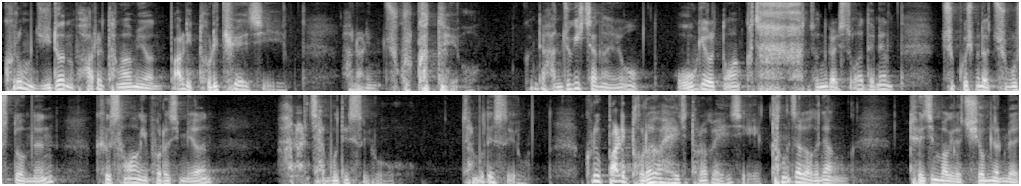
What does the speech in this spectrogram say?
그럼 이런 화를 당하면 빨리 돌이켜야지. 하나님 죽을 것 같아요. 근데 안 죽이시잖아요. 5개월 동안 가장 전갈 쏘아대면 죽고 싶으나 죽을 수도 없는 그 상황이 벌어지면 하나님 잘못했어요. 잘못했어요. 그리고 빨리 돌아가야지, 돌아가야지. 탕자가 그냥 돼지막이나 쥐염 열매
